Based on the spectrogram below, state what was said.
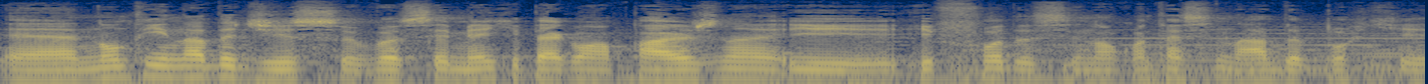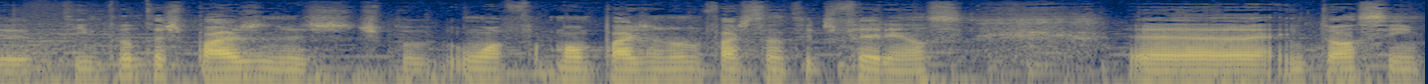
é, não tem nada disso. Você meio que pega uma página e, e foda-se, não acontece nada, porque tem tantas páginas, tipo, uma, uma página não faz tanta diferença. É, então, assim,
